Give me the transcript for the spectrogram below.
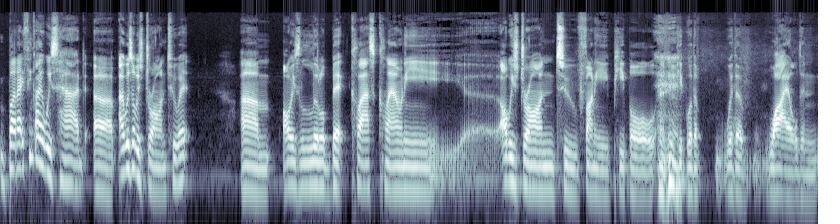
but I think I always had. Uh, I was always drawn to it. Um, always a little bit class clowny. Uh, always drawn to funny people and people with a with a wild and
